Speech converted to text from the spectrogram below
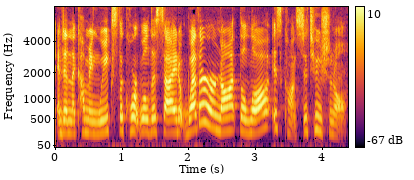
And in the coming weeks, the court will decide whether or not the law is constitutional.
